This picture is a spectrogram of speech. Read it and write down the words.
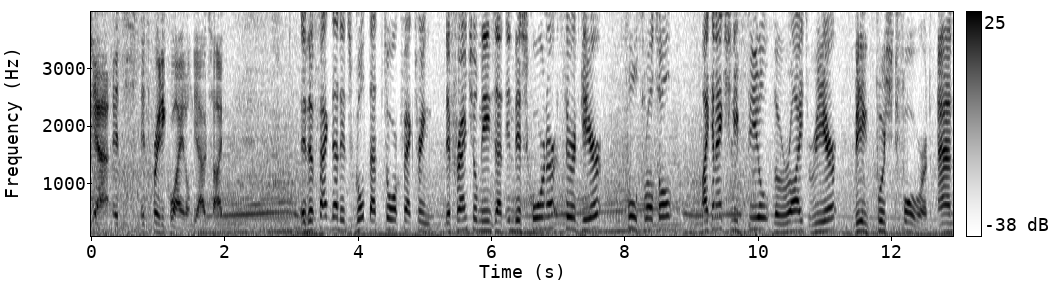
Yeah, it's it's pretty quiet on the outside. The fact that it's got that torque vectoring differential means that in this corner, third gear, full throttle, I can actually feel the right rear being pushed forward. And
